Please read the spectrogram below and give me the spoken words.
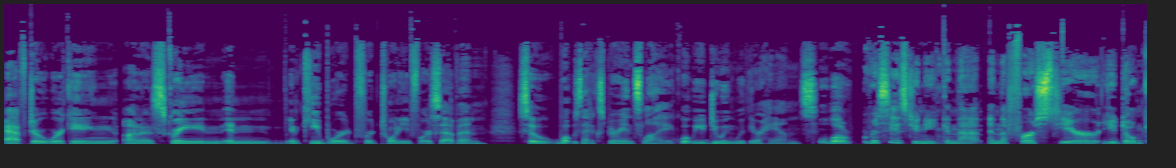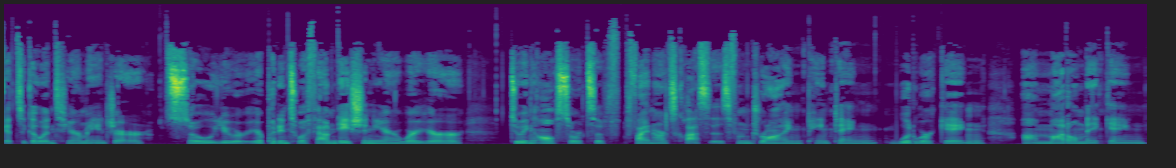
after working on a screen in, in a keyboard for 24 7. So, what was that experience like? What were you doing with your hands? Well, RISD is unique in that in the first year you don't get to go into your major, so you're you're put into a foundation year where you're doing all sorts of fine arts classes from drawing, painting, woodworking, um, model making,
